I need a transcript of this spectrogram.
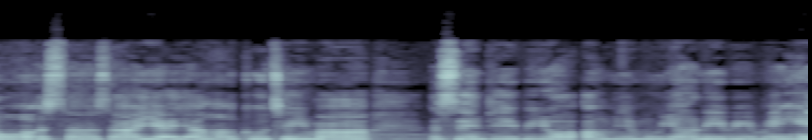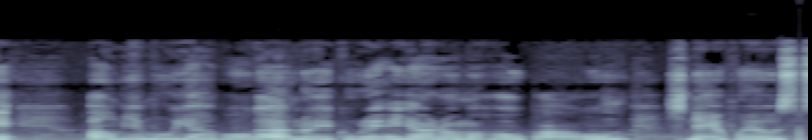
တော့အစားအစာအရာရာအခုချိန်မှာအဆင်ပြေပြီးတော့အောင်မြင်မှုရနေပေမဲ့အောင်မြင်မှုရဖို့ကလွယ်ကူတဲ့အရာတော့မဟုတ်ပါဘူး။ Snap ဖွဲ့ကိုစ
